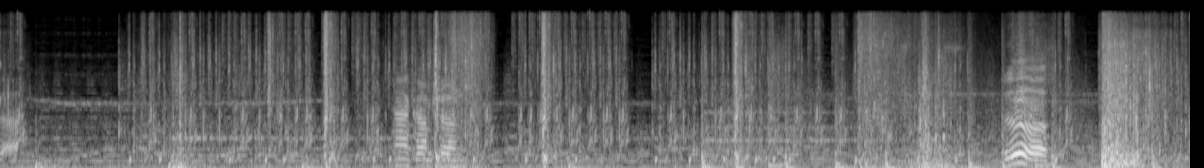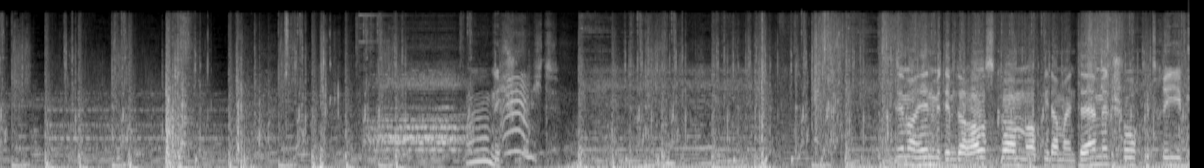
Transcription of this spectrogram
So. Ah, komm schon. Ugh. Immerhin mit dem da rauskommen auch wieder mein Damage hochgetrieben.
